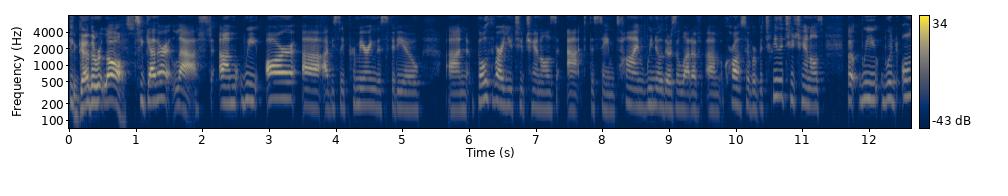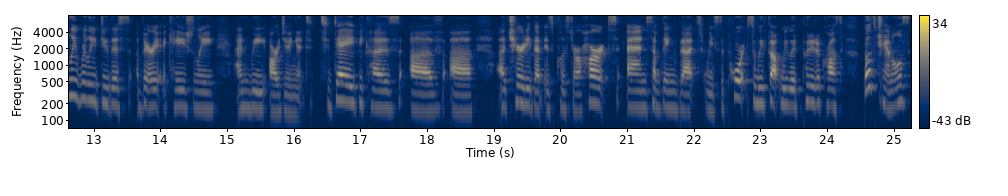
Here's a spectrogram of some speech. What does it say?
Together at last. Together at last. Um, we are uh, obviously premiering this video on both of our YouTube channels at the same time. We know there's a lot of um, crossover between the two channels, but we would only really do this very occasionally, and we are doing it today because of uh, a charity that is close to our hearts and something that we support. So we thought we would put it across both channels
